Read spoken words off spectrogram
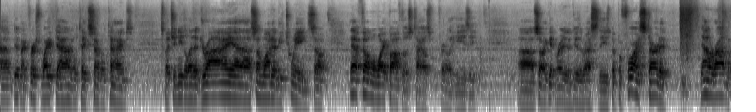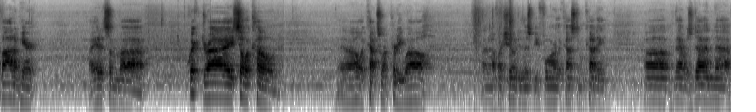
I did my first wipe down. It'll take several times, but you need to let it dry uh, somewhat in between. So that film will wipe off those tiles fairly easy. Uh, so I'm getting ready to do the rest of these. But before I started, down around the bottom here, I added some uh, quick dry silicone. All the cuts went pretty well. I don't know if I showed you this before, the custom cutting. Uh, that was done uh,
